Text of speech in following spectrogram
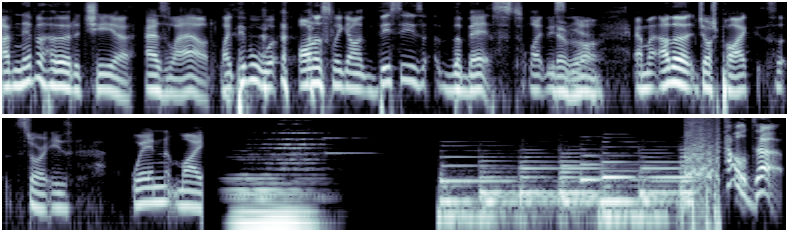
I've never heard a cheer as loud. Like people were honestly going, "This is the best!" Like this, Yeah, yeah. And my other Josh Pike story is when my Hold up.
